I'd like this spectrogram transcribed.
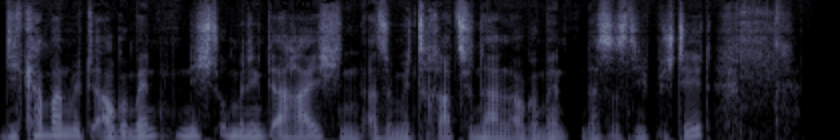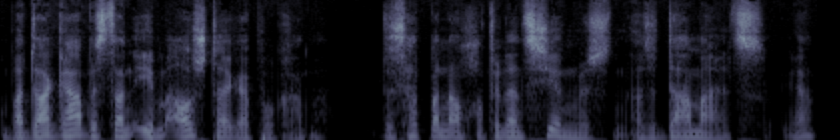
die kann man mit Argumenten nicht unbedingt erreichen, also mit rationalen Argumenten, dass es nicht besteht. Aber da gab es dann eben Aussteigerprogramme. Das hat man auch finanzieren müssen, also damals, ja.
